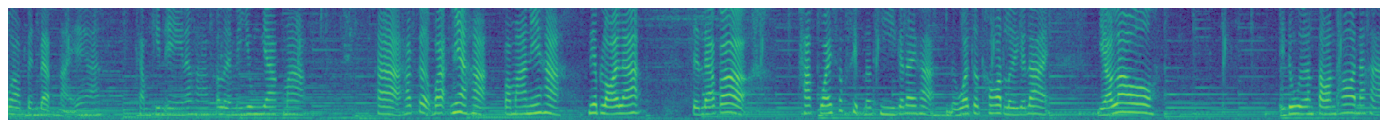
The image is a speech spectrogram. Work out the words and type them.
ว่าเป็นแบบไหนนะคะทำกินเองนะคะ ก็เลยไม่ยุ่งยากมากค่ะ ถ้าเกิดว่าเนี่ยค่ะ ประมาณนี้ค่ะ เรียบร้อยแล้ว เสร็จแล้วก็พักไว้สักสิบนาทีก็ได้ค่ะ หรือว่าจะทอดเลยก็ได้ เดี๋ยวเรา ไปดูกันตอนทอดนะคะ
